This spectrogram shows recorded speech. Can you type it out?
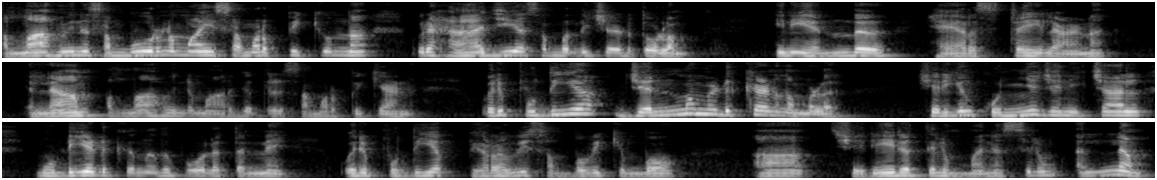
അള്ളാഹുവിന് സമ്പൂർണമായി സമർപ്പിക്കുന്ന ഒരു ഹാജിയെ സംബന്ധിച്ചിടത്തോളം ഇനി എന്ത് ഹെയർ സ്റ്റൈലാണ് എല്ലാം അള്ളാഹുവിന്റെ മാർഗത്തിൽ സമർപ്പിക്കുകയാണ് ഒരു പുതിയ ജന്മമെടുക്കുകയാണ് നമ്മൾ. ശരിക്കും കുഞ്ഞ് ജനിച്ചാൽ മുടിയെടുക്കുന്നത് പോലെ തന്നെ ഒരു പുതിയ പിറവി സംഭവിക്കുമ്പോൾ ആ ശരീരത്തിലും മനസ്സിലും എല്ലാം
